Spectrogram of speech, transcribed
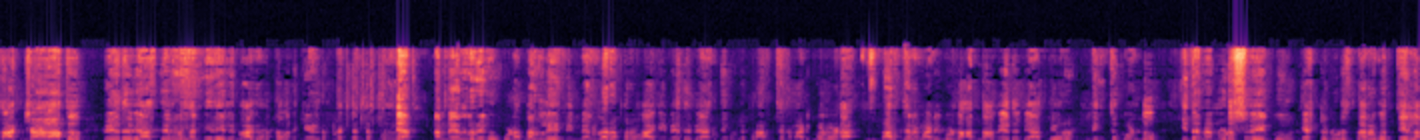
ಸಾಕ್ಷಾತ್ ವೇದವ್ಯಾಸ ದೇವರ ಸನ್ನಿಧಿಯಲ್ಲಿ ಭಾಗವತವನ್ನು ಕೇಳಿರ್ತಕ್ಕಂಥ ಪುಣ್ಯ ನಮ್ಮೆಲ್ಲರಿಗೂ ಕೂಡ ಬರಲಿ. ನಿಮ್ಮೆಲ್ಲರ ಪರವಾಗಿ ವೇದವ್ಯಾಸ ದೇವರಲ್ಲಿ ಪ್ರಾರ್ಥನೆ ಮಾಡಿಕೊಳ್ಳೋಣ. ಪ್ರಾರ್ಥನೆ ಮಾಡಿಕೊಂಡು ಅಂತ ವೇದವ್ಯಾಸ ದೇವರು ನಿಂತುಕೊಂಡು ಇದನ್ನ ನುಡಿಸಬೇಕು. ಎಷ್ಟು ನುಡಿಸ್ತಾರೋ ಗೊತ್ತಿಲ್ಲ.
